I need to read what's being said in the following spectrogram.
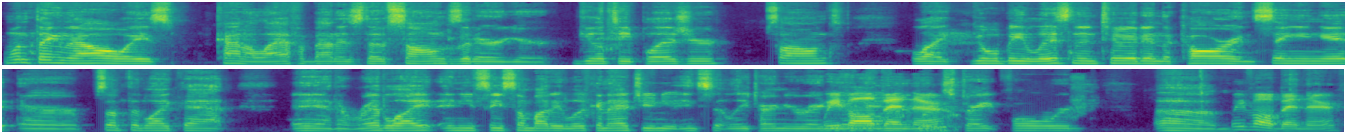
one thing that I always kind of laugh about is those songs that are your guilty pleasure songs. Like you'll be listening to it in the car and singing it, or something like that, at a red light, and you see somebody looking at you, and you instantly turn your radio. We've all been there. straight forward. Um, We've all been there.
